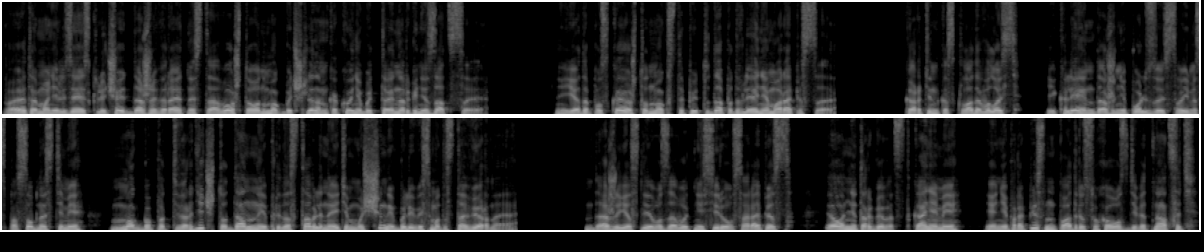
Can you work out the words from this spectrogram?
поэтому нельзя исключать даже вероятность того, что он мог быть членом какой-нибудь тайной организации. Я допускаю, что он мог вступить туда под влиянием Араписа. Картинка складывалась, и Клейн, даже не пользуясь своими способностями, мог бы подтвердить, что данные, предоставленные этим мужчиной, были весьма достоверны. Даже если его зовут не Сириус Арапис, и он не торговец тканями, и не прописан по адресу Хоус 19,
